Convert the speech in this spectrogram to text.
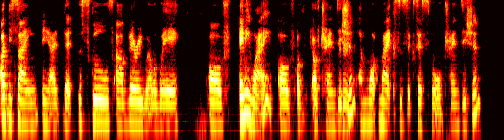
I'd be saying you know that the schools are very well aware of anyway of, of, of transition mm-hmm. and what makes a successful transition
